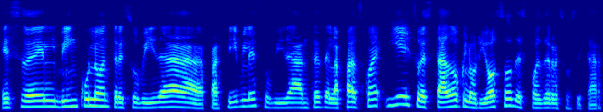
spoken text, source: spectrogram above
Es el vínculo entre su vida pasible, su vida antes de la Pascua y su estado glorioso después de resucitar.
